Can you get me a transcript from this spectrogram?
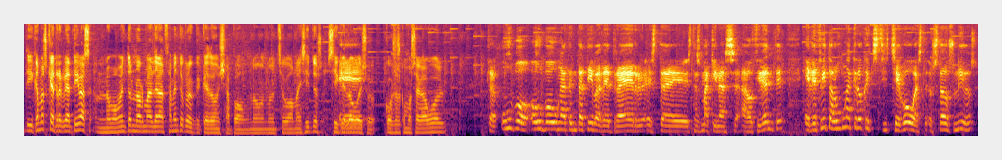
digamos que recreativas no momento normal de lanzamento creo que quedou en Xapón, non, non chegou a máis sitios, sí que eh, logo eso, cousas como Sega World. Claro, hubo hubo unha tentativa de traer este, estas máquinas a occidente, e de feito algunha creo que chegou aos Estados Unidos,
